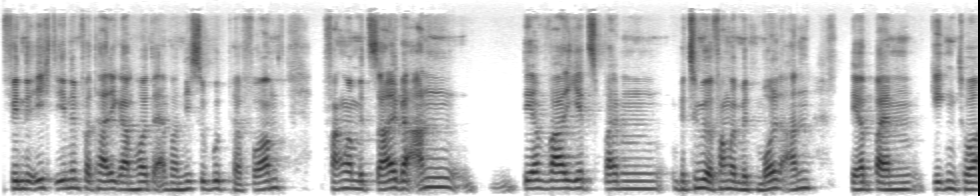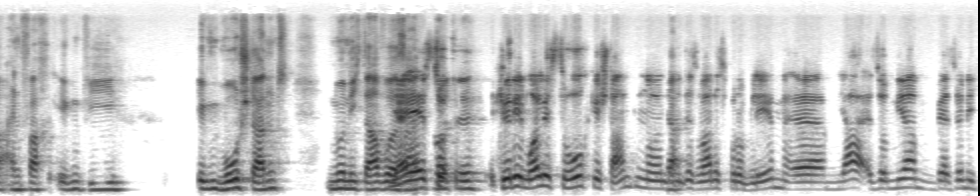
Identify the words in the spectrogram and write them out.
finde ich, die Innenverteidiger haben heute einfach nicht so gut performt. Fangen wir mit Salga an. Der war jetzt beim, beziehungsweise fangen wir mit Moll an, der beim Gegentor einfach irgendwie irgendwo stand nur nicht da, wo er ja, sein sollte. Zu, Quirin Moll ist zu hoch gestanden und, ja. und das war das Problem. Ähm, ja, also mir haben persönlich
